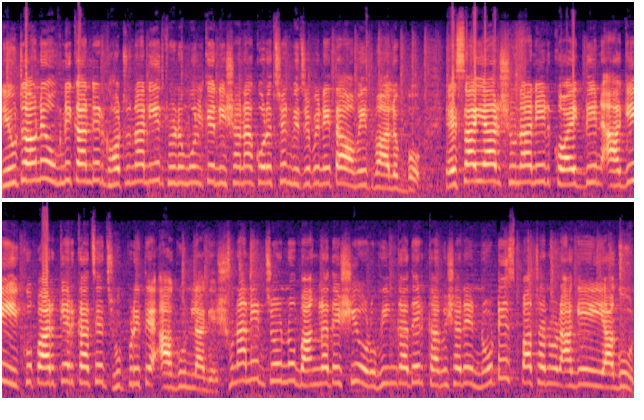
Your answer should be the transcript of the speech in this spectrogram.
নিউটাউনে অগ্নিকাণ্ডের ঘটনা নিয়ে তৃণমূলকে নিশানা করেছেন বিজেপি নেতা অমিত মালব্য। এসআইআর শুনানির কয়েকদিন আগে ইকো পার্কের কাছে ঝুপড়িতে আগুন লাগে। শুনানির জন্য বাংলাদেশি ও রোহিঙ্গাদের কমিশনের নোটিশ পাঠানোর আগে এই আগুন।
